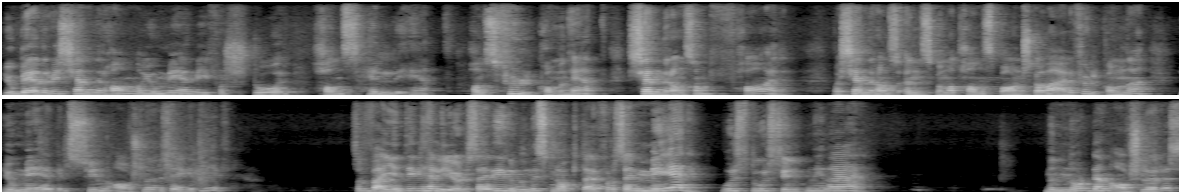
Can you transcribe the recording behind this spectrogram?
Jo bedre vi kjenner Han, og jo mer vi forstår Hans hellighet, hans fullkommenhet, kjenner han som far, og kjenner hans ønske om at hans barn skal være fullkomne, jo mer vil synd avsløre sitt eget liv. Så veien til helliggjørelse er ironisk nok derfor å se mer hvor stor synden i deg er. Men når den avsløres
